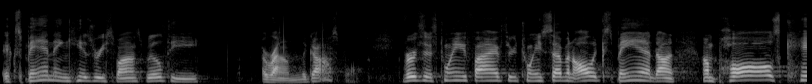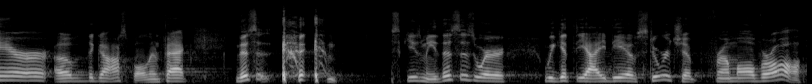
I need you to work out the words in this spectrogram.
expanding his responsibility around the gospel. Verses 25 through 27 all expand on, on Paul's care of the gospel. In fact, this is, excuse me, this is where we get the idea of stewardship from overall.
